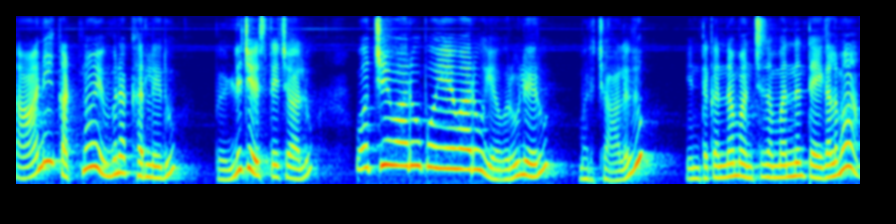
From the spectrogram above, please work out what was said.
కానీ కట్నం ఇవ్వనక్కర్లేదు. పెళ్ళి చేస్తే చాలు. వచ్చేవారు పోయేవారు ఎవరూ లేరు. మరి చాలదు? ఇంతకన్నా మంచి సంబంధం తేగలమా?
